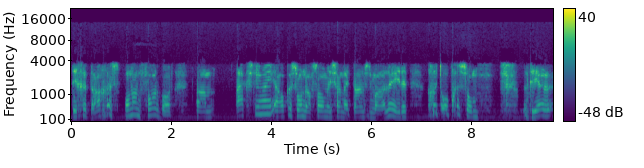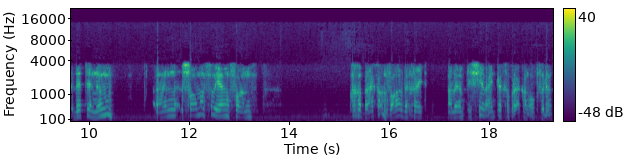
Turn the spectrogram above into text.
die gedrag is onaanvaarbaar. Um ek stem my elke Sondag saam met Sunday Times, maar hulle het dit goed opgesom deur dit te noem 'n samevoeging van gebrek aan waardigheid hulle impliseer eintlik gebrek aan opvoeding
